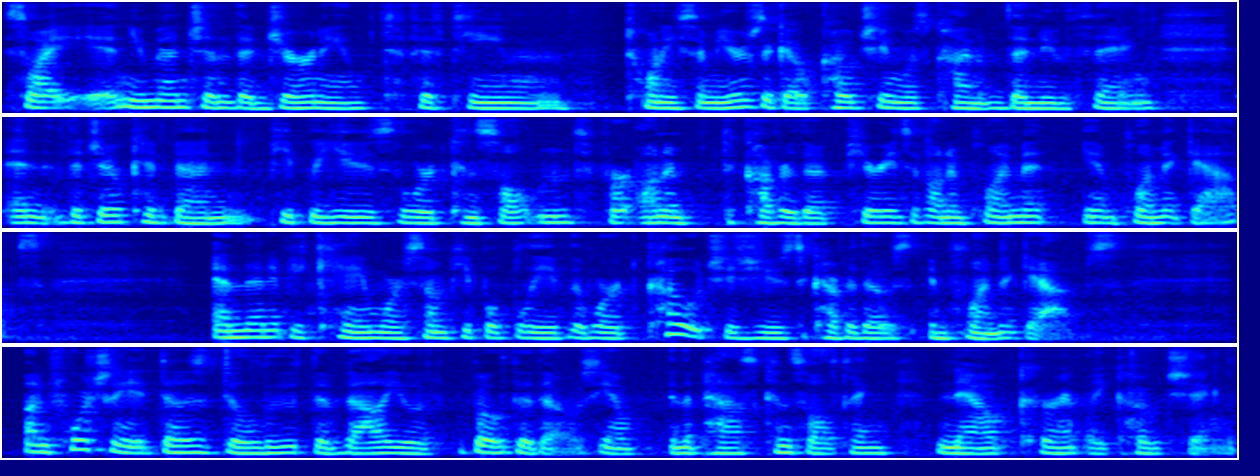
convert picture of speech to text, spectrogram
So I and you mentioned the journey to 15 20 some years ago coaching was kind of the new thing. And the joke had been people use the word consultant for un, to cover the periods of unemployment, employment gaps. And then it became where some people believe the word coach is used to cover those employment gaps unfortunately, it does dilute the value of both of those. You know, in the past, consulting, now currently coaching.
